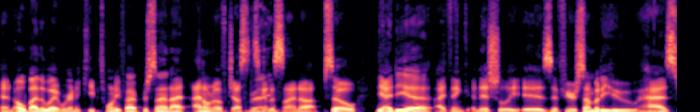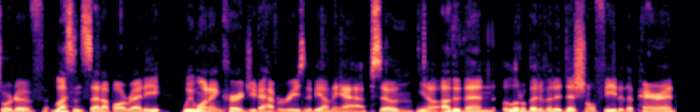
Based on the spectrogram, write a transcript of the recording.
and oh, by the way, we're going to keep 25%. I, I don't know if Justin's Right. going to sign up. So the idea, I think, initially is if you're somebody who has sort of lessons set up already, we want to encourage you to have a reason to be on the app. So, Mhm. you know, other than a little bit of an additional fee to the parent,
